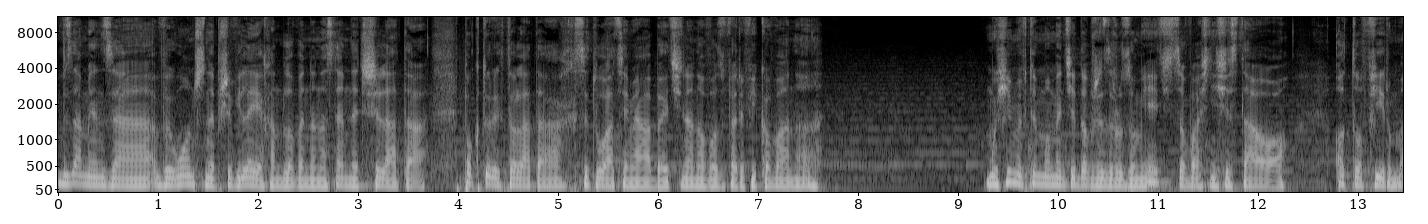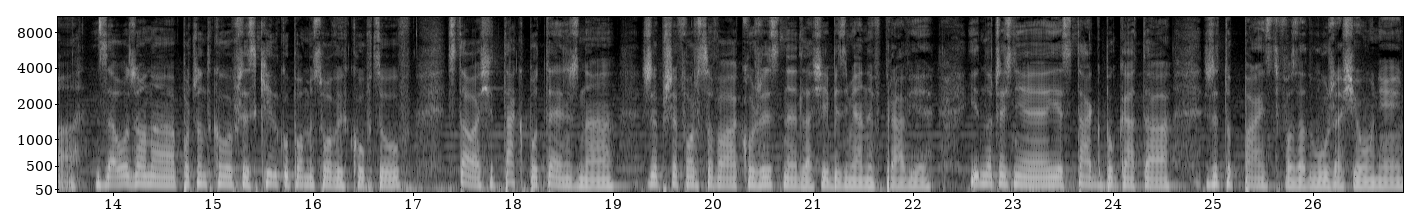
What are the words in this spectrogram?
w zamian za wyłączne przywileje handlowe na następne 3 lata, po których to latach sytuacja miała być na nowo zweryfikowana. Musimy w tym momencie dobrze zrozumieć, co właśnie się stało. Oto firma, założona początkowo przez kilku pomysłowych kupców, stała się tak potężna, że przeforsowała korzystne dla siebie zmiany w prawie. Jednocześnie jest tak bogata, że to państwo zadłuża się u niej.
